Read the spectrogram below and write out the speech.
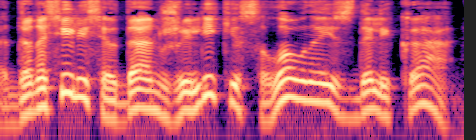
доносились до Анжелики словно издалека —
